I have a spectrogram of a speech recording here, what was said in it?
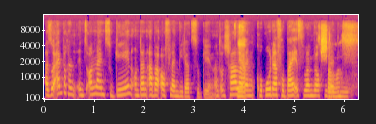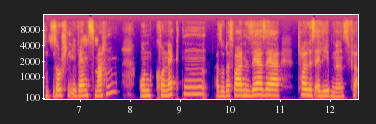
Also einfach in, ins Online zu gehen und dann aber offline wieder zu gehen. Und inshallah, ja. wenn Corona vorbei ist, wollen wir auch wieder die Social Events machen und connecten. Also das war ein sehr, sehr tolles Erlebnis. Für,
